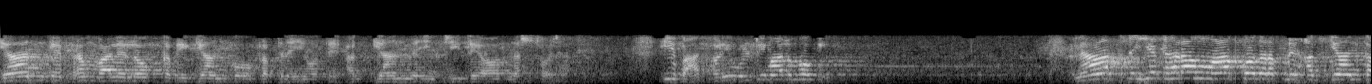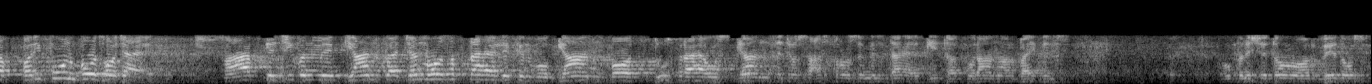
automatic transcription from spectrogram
ज्ञान के भ्रम वाले लोग कभी ज्ञान को उपलब्ध नहीं होते अज्ञान में ही जीते और नष्ट हो जाते ये बात बड़ी उल्टी मालूम होगी। मैं आपसे ये कह रहा हूँ, आपको अगर अपने अज्ञान का परिपूर्ण बोध हो जाए तो आपके जीवन में ज्ञान का जन्म हो सकता है, लेकिन वो ज्ञान बहुत दूसरा है, उस ज्ञान से जो शास्त्रों से मिलता है, गीता, कुरान और बाइबल से, उपनिषदों और वेदों से,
